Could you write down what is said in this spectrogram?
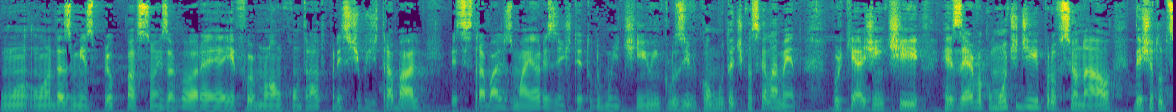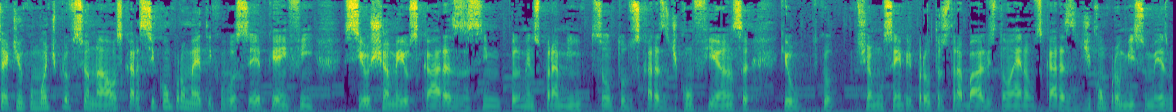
uma, uma das minhas preocupações agora é formular um contrato para esse tipo de trabalho. Pra esses trabalhos maiores a gente ter tudo bonitinho, inclusive com multa de cancelamento. Porque a gente reserva com um monte de profissional, deixa tudo certinho com um monte de profissional, os caras se comprometem com você, porque, enfim, se eu chamei os caras, assim, pelo menos para mim, são todos caras de confiança que eu, que eu chamo sempre para outros trabalhos, então eram os caras de compromisso mesmo.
